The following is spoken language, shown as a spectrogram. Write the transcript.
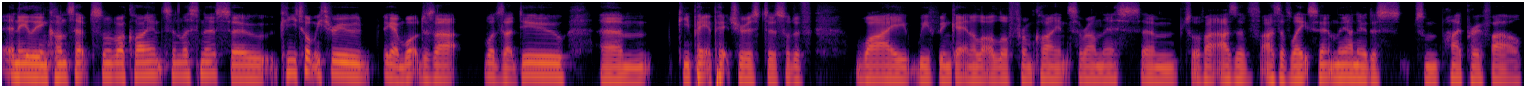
an alien concept to some of our clients and listeners. So, can you talk me through again? What does that what does that do? Um, can you paint a picture as to sort of why we've been getting a lot of love from clients around this um, sort of as of as of late certainly. I know there's some high profile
